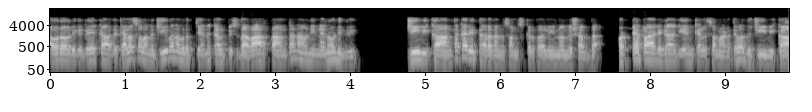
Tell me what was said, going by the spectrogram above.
ಅವರವರಿಗೆ ಬೇಕಾದ ಕೆಲಸವನ್ನು ಜೀವನ ವೃತ್ತಿಯನ್ನು ಕಲ್ಪಿಸಿದ ವಾರ್ತಾ ಅಂತ ನಾವು ನಿನ್ನೆ ನೋಡಿದ್ವಿ. ಜೀವಿಕಾ ಅಂತ ಕರೀತಾರೆ ಅದನ್ನು ಸಂಸ್ಕೃತದಲ್ಲಿ ಇನ್ನೊಂದು ಶಬ್ದ. ಹೊಟ್ಟೆಪಾಡಿಗಾಗಿ ಏನ್ ಕೆಲಸ ಮಾಡ್ತೇವೋ ಅದು ಜೀವಿಕಾ,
